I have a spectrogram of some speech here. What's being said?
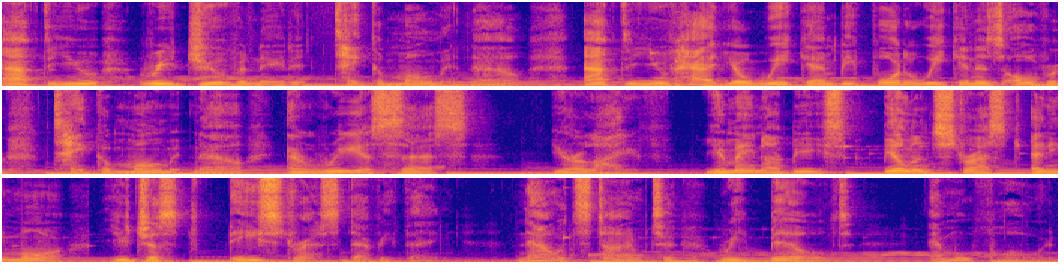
After you rejuvenate it, take a moment now. After you've had your weekend, before the weekend is over, take a moment now and reassess your life. You may not be feeling stressed anymore. You just de stressed everything. Now it's time to rebuild and move forward.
